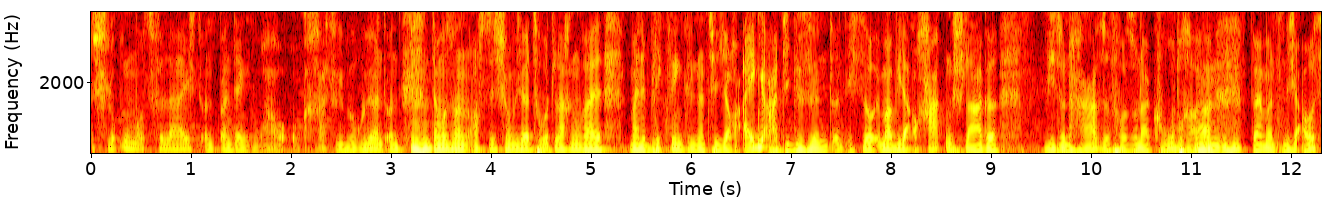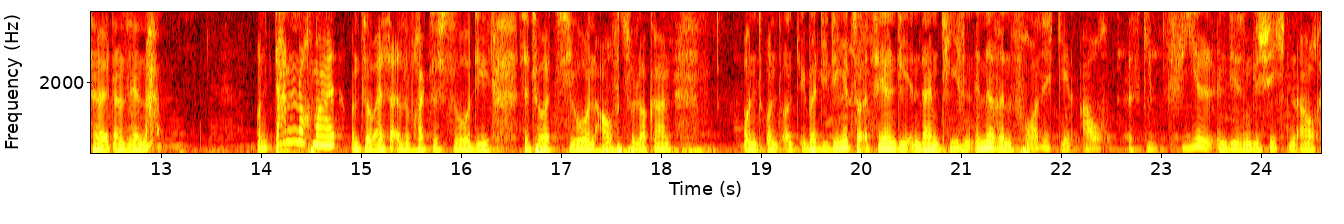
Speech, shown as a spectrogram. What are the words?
schlucken muss vielleicht und man denkt, wow, oh krass, wie berührend und Mhm. da muss man auch sich schon wieder totlachen, weil meine Blickwinkel natürlich auch eigenartige sind und ich so immer wieder auch Haken schlage, wie so ein Hase vor so einer Cobra, Mhm, weil man es nicht aushält, dann sie, na, und dann nochmal und so, weißt du, also praktisch so die Situation aufzulockern und, und, und über die Dinge zu erzählen, die in deinem tiefen Inneren vor sich gehen. Auch, es gibt viel in diesen Geschichten auch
